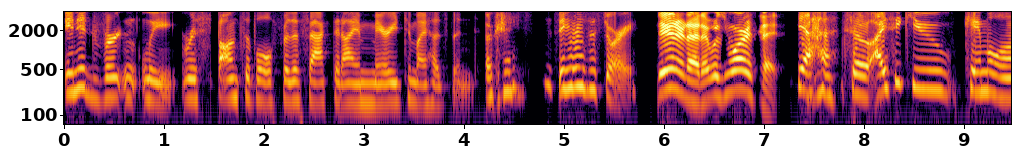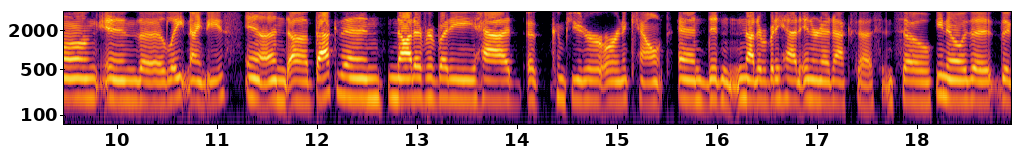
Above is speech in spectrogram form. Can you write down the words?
inadvertently responsible for the fact that I am married to my husband. Okay, so here's the story. The internet, it was worth it. Yeah. So ICQ came along in the late 90s. And uh, back then, not everybody had a computer or an account and didn't, not everybody had internet access. And so, you know, the, the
